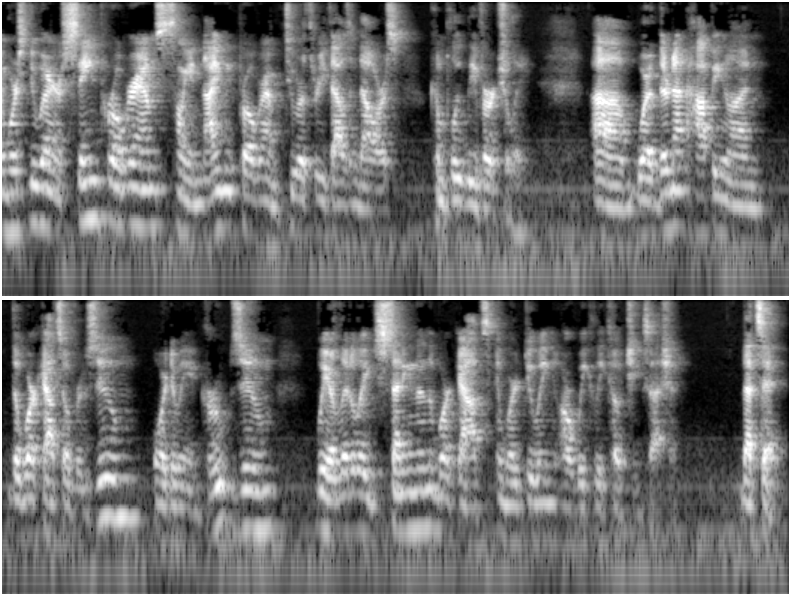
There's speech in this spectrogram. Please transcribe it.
and we're doing our same programs. Only a nine week program, two or three thousand dollars, completely virtually, um, where they're not hopping on the workouts over Zoom or doing a group Zoom. We are literally sending them the workouts, and we're doing our weekly coaching session. That's it,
